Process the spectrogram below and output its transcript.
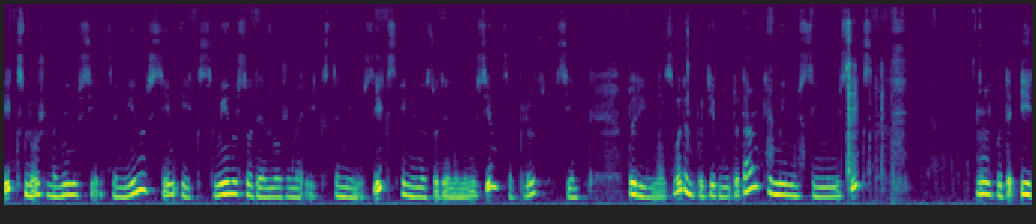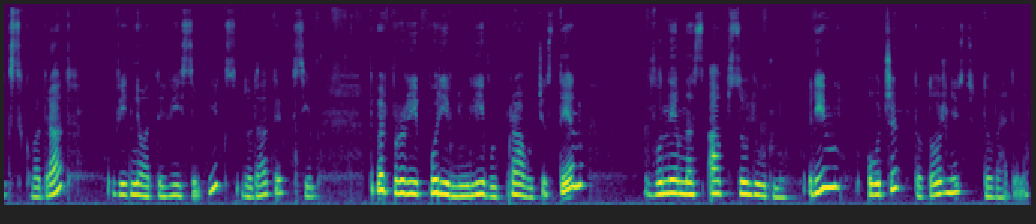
х множу на мінус 7, це мінус 7х. Мінус 1 множу на х, це мінус х, і мінус 1 на мінус 7 це плюс 7. Дорівнює. Зводимо подібні доданки, мінус 7 мінус х. Буде х квадрат, відняти 8х, додати 7. Тепер порівнюю ліву і праву частину. Вони в нас абсолютно рівні, отже, тотожність доведена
